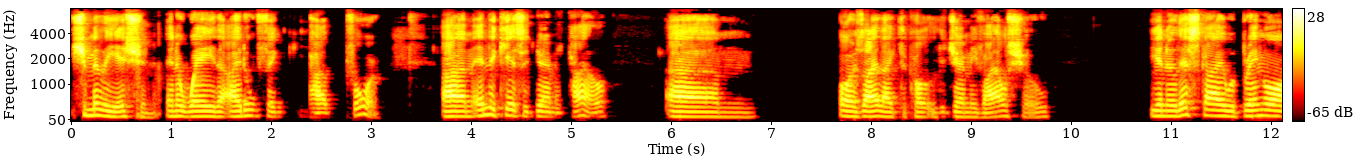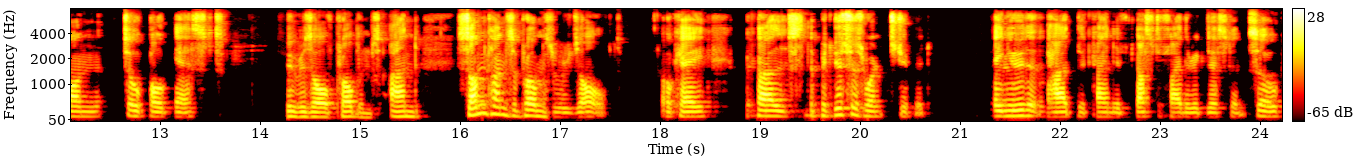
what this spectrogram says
humiliation in a way that I don't think you had before. Um, in the case of Jeremy Kyle, um, or as I like to call it, the Jeremy Vile show, you know, this guy would bring on so called guests to resolve problems. And sometimes the problems were resolved, okay, because the producers weren't stupid. They knew that they had to kind of justify their existence. So,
